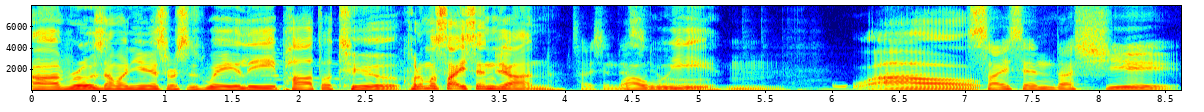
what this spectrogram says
あローザマ・ニューネス vs ウェイリー、パート2。これも再戦じゃん。再戦ですよわおいいうんわー再戦だし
